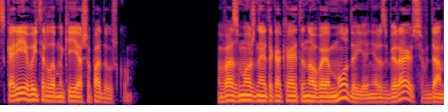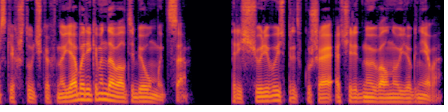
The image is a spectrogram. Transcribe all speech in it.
Скорее вытерла макияж о подушку. Возможно, это какая-то новая мода, я не разбираюсь в дамских штучках, но я бы рекомендовал тебе умыться. Прищуриваюсь, предвкушая очередную волну ее гнева.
